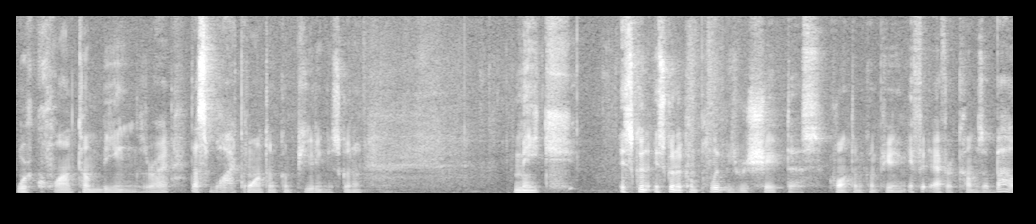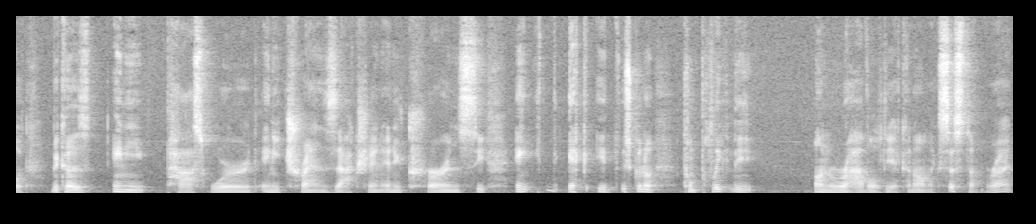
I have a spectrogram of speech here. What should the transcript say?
We're quantum beings right? That's why quantum computing is going to make it's going to it's going to completely reshape this quantum computing if it ever comes about because any password any transaction any currency it, it's going to completely unravel the economic system right?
